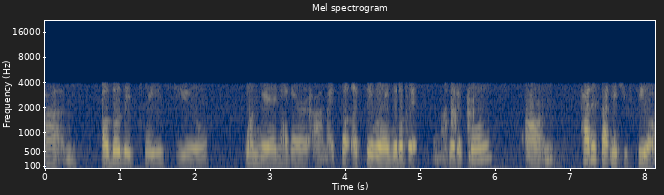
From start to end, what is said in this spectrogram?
um, although they praised you one way or another, um, I felt like they were a little bit critical. Um, how does that make you feel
